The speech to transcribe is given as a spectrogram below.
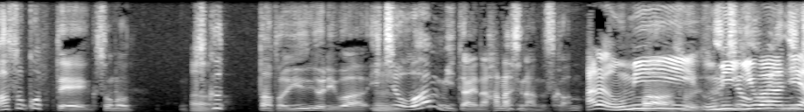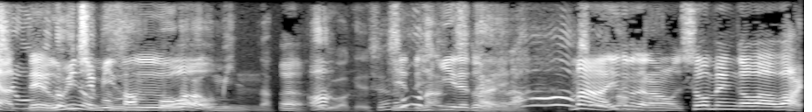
あそこって、その、作ったというよりは、一応湾みたいな話なんですか、あれは海、まあ海際にあって、海の水散歩がを海になってるわけですよね。入れて引き入れとるからはい。まあ、言うてみたら、あの、正面側は。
